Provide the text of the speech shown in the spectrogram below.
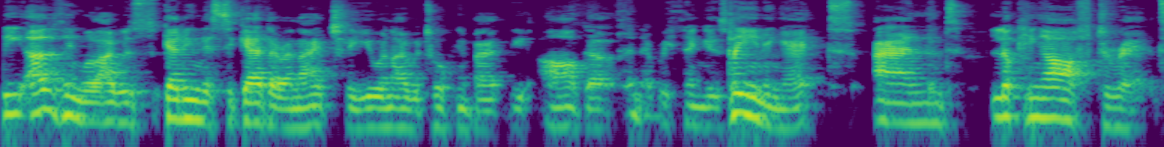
The other thing, while I was getting this together, and actually you and I were talking about the Aga and everything, is cleaning it and looking after it.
